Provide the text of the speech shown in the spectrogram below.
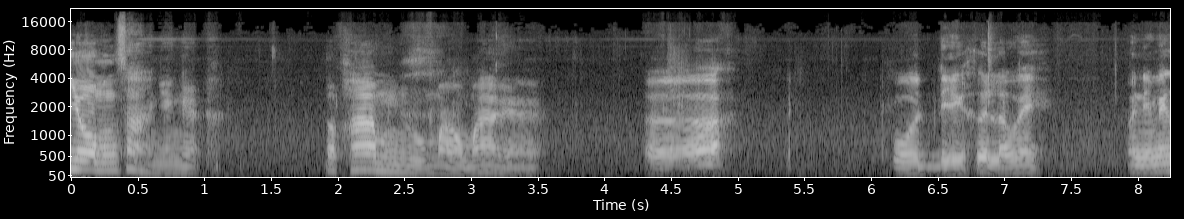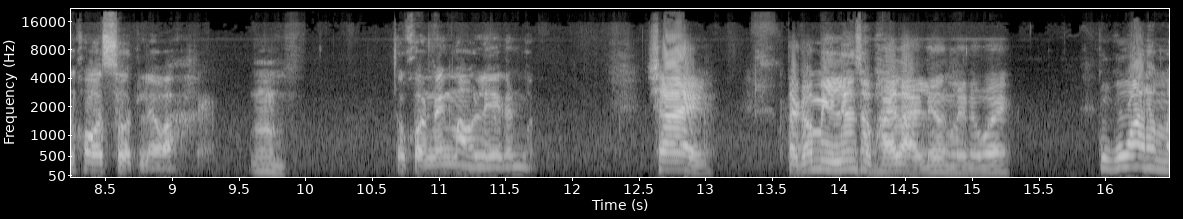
โยมึงสั่งยังเนี่ยสภาพมึงดูเมามากเลยนะ เออ กูดีขึ้นแล้วเว้ย วันนี้แม่งโคตรสุดเลยว่ะ อืม ทุกคนแม่งเมาเละกันหมด ใช่ แต่ก็มีเรื่องเซอร์ไพรส์หลายเรื่องเลยนะเว้ย กูก็ว่าทำไม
